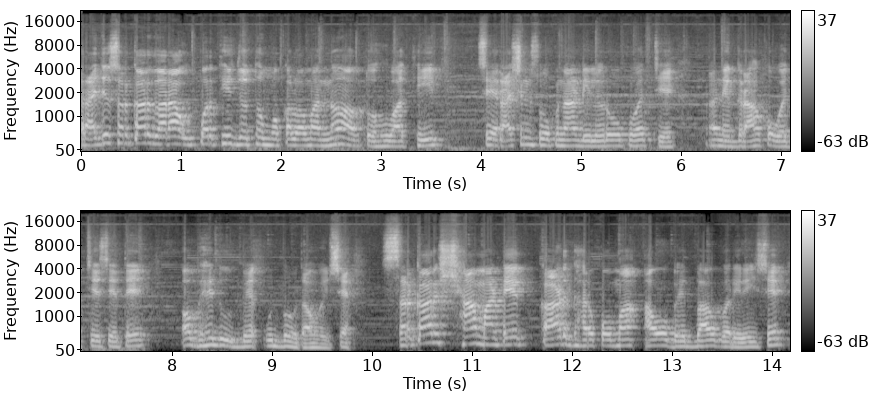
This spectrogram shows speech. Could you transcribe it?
રાજ્ય સરકાર દ્વારા ઉપરથી જથ્થો મોકલવામાં ન આવતો હોવાથી છે. રાશન શોપના ડીલરો વચ્ચે અને ગ્રાહકો વચ્ચે છે તે અભેદ ઉદ્ભે- ઉદ્ભવતા હોય છે. સરકાર શા માટે કાર્ડ ધારકોમાં આવો ભેદભાવ કરી રહી છે?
